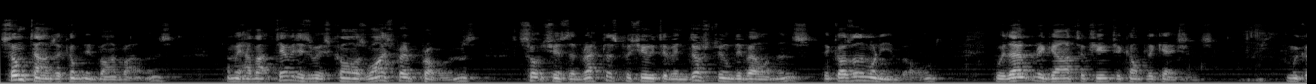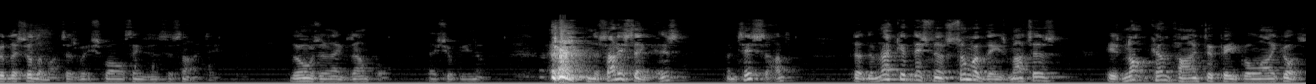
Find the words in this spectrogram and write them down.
sometimes accompanied by violence, and we have activities which cause widespread problems, such as the reckless pursuit of industrial developments because of the money involved, without regard to future complications. And we could list other matters which spoil things in society. Those are an example. They should be enough. and the saddest thing is, and it is sad, that the recognition of some of these matters is not confined to people like us,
